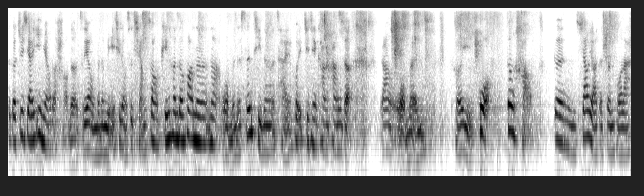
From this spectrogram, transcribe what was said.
这个追加疫苗的好呢，只要我们的免疫系统是强壮平衡的话呢，那我们的身体呢才会健健康康的，让我们可以过更好、更逍遥的生活啦。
